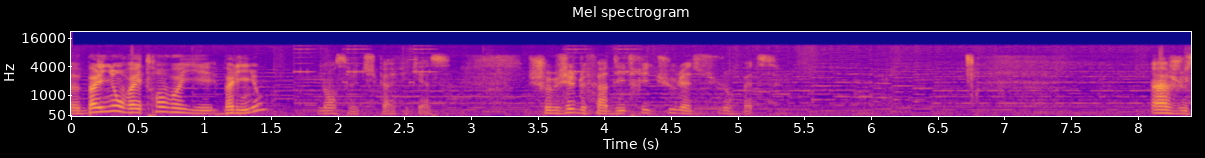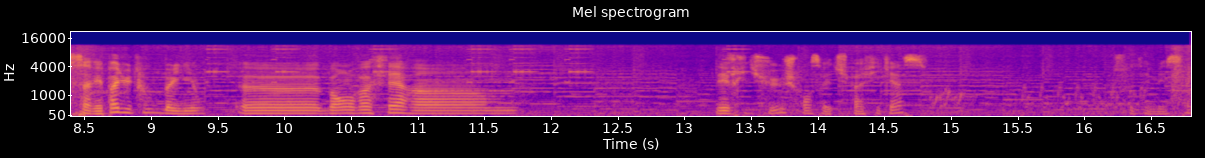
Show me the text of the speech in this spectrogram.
Euh, Balignon va être envoyé. Balignon? Non, ça va être super efficace. Je suis obligé de faire détritus là-dessus en fait. Ah, je le savais pas du tout, Balignon. Euh, bon, on va faire un détritus, je pense que ça va être super efficace. Soit des messages.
